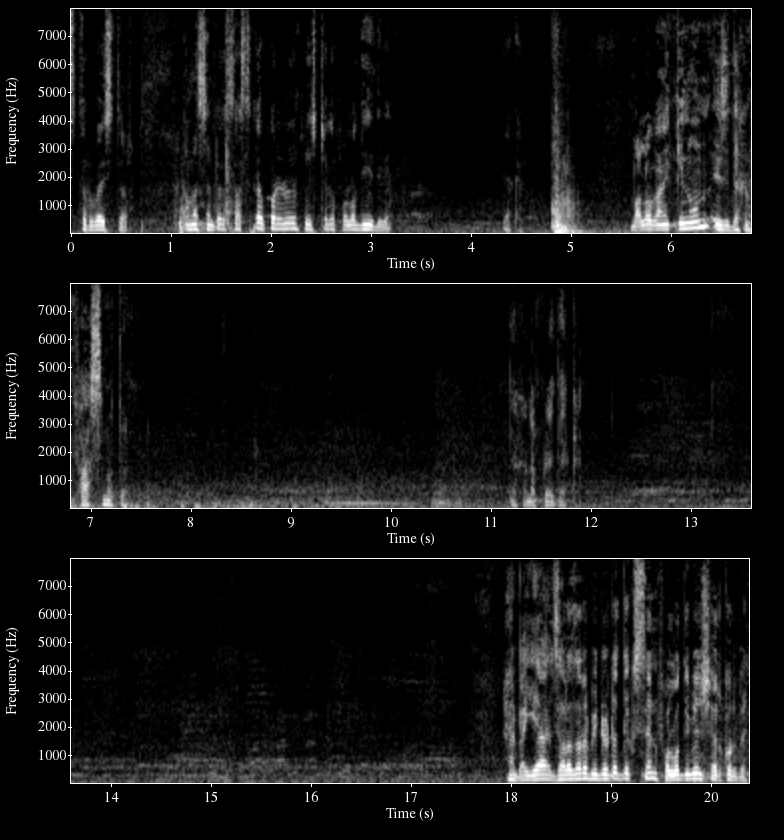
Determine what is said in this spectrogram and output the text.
স্তর বাই স্তর। আমার চ্যানেলটাকে সাবস্ক্রাইব করে নেবেন পেজটাকে ফলো দিয়ে দেবেন। দেখেন, ভালো গাড়ি কিনুন, এই যে দেখেন ফার্স্ট নতুন। দেখেন, আপনারা দেখেন। হ্যাঁ ভাইয়া, যারা যারা ভিডিওটা দেখছেন ফলো দিবেন শেয়ার করবেন।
